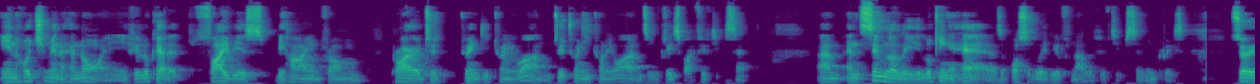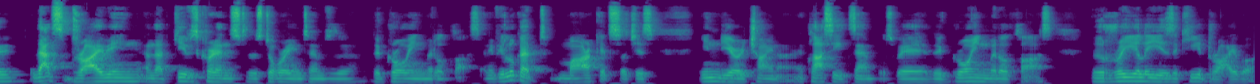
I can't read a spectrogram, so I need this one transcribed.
in Ho Chi Minh and Hanoi. If you look at it, five years behind from prior to 2021 to 2021, it's increased by 50%. Um, and similarly, looking ahead, there's a possibility of another 50% increase. So that's driving and that gives credence to the story in terms of the, the growing middle class. And if you look at markets such as India or China, classic examples where the growing middle class really is a key driver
